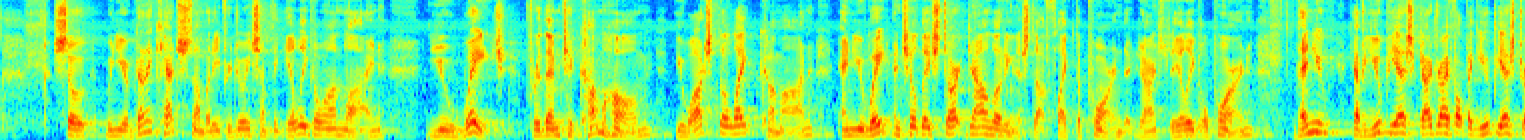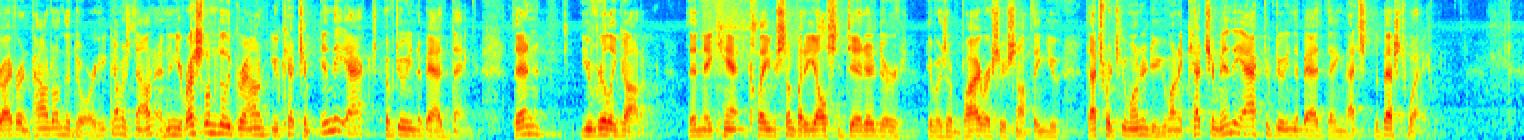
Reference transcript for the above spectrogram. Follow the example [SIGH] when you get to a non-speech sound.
So when you're going to catch somebody for doing something illegal online, you wait for them to come home, you watch the light come on, and you wait until they start downloading the stuff, like the porn, the, the illegal porn. Then you have a UPS guy drive up like a UPS driver and pound on the door. He comes down, and then you wrestle him to the ground. You catch him in the act of doing the bad thing. Then you've really got him. Then they can't claim somebody else did it or it was a virus or something. You, that's what you want to do. You want to catch them in the act of doing the bad thing. That's the best way.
